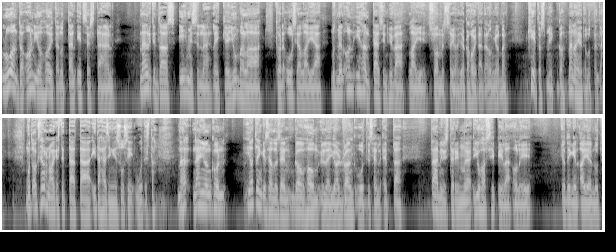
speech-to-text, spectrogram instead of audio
luonto on jo hoitanut tämän itsestään mä yritin taas ihmisenä leikkiä Jumalaa, tuoda uusia lajeja, mutta meillä on ihan täysin hyvä laji Suomessa jo, joka hoitaa tämän ongelman. Kiitos Mikko, mä en ajatellut tätä. Mutta onko seurannut oikeasti tämä Itä-Helsingin susi-uutista? Mä näin jonkun jotenkin sellaisen go home yle you're drunk uutisen, että pääministerimme Juha Sipilä oli jotenkin ajanut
